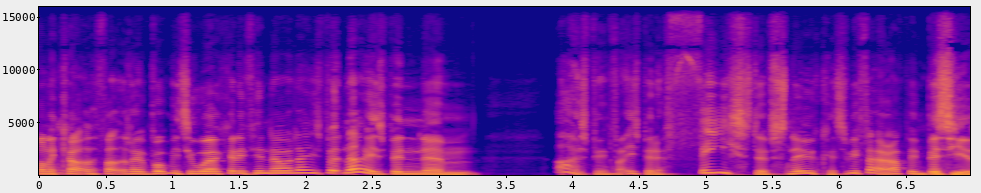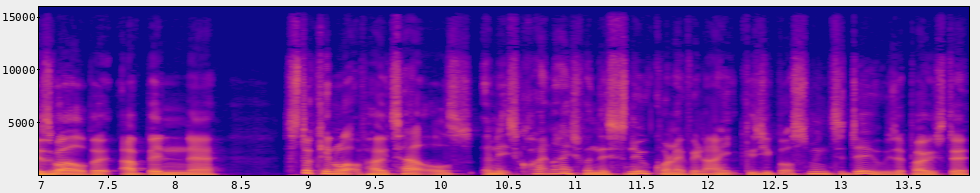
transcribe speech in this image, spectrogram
on account of the fact that they don't book me to work anything nowadays. But no, it's been um, oh, it's been fun. It's been a feast of snooker. To be fair, I've been busy as well, but I've been uh, stuck in a lot of hotels, and it's quite nice when there's snooker on every night because you've got something to do as opposed to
